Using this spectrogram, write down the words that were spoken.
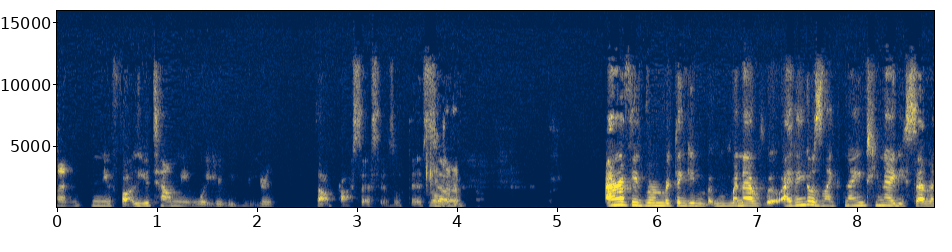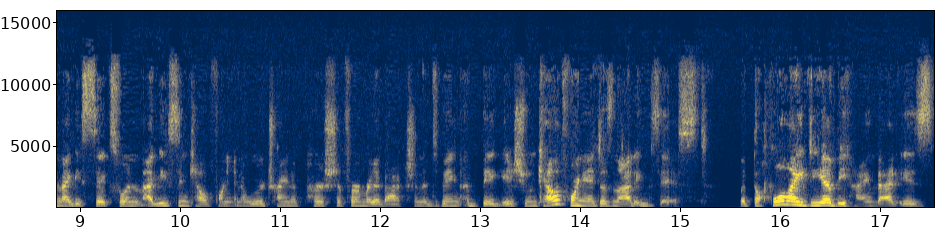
and you follow, you tell me what your your thought process is with this. Okay. So I don't know if you remember thinking, but whenever I think it was like 1997, 96, when at least in California, I know we were trying to push affirmative action. It's being a big issue in California. It does not exist, but the whole idea behind that is,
